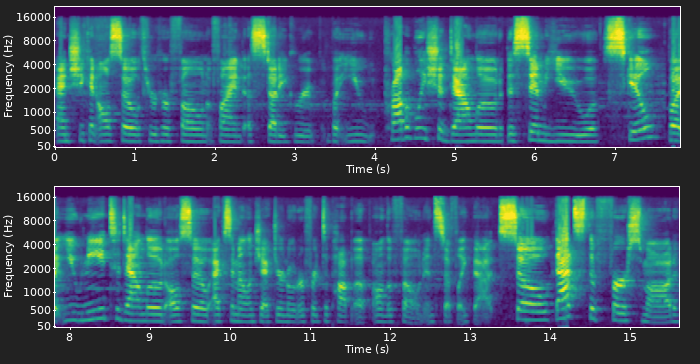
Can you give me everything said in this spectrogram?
And she can also, through her phone, find a study group. But you probably should download the SimU skill, but you need to download also XML Injector in order for it to pop up on the phone and stuff like that. So that's the first mod.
